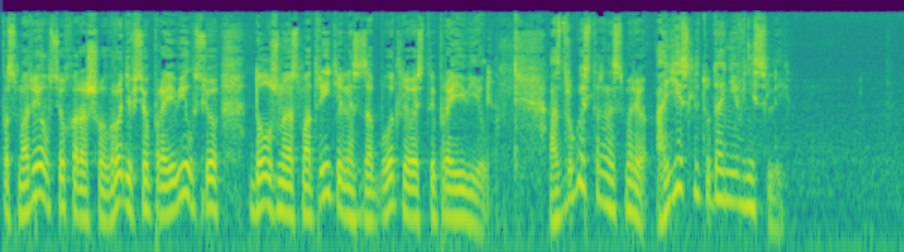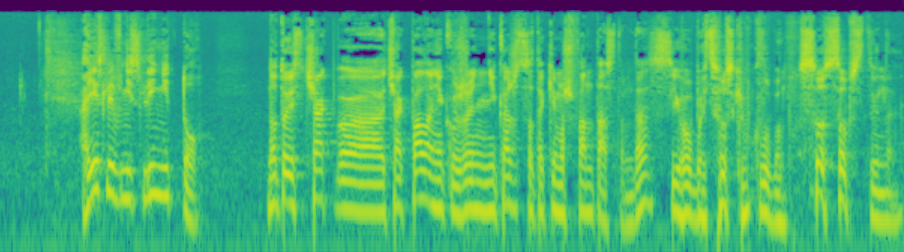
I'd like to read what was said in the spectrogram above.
посмотрел, все хорошо, вроде все проявил, все должную осмотрительность, заботливость ты проявил. А с другой стороны, смотрю, а если туда не внесли? А если внесли не то? Ну, то есть Чак, э, Чак Паланик уже не кажется таким уж фантастом, да, с его бойцовским клубом, собственно.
